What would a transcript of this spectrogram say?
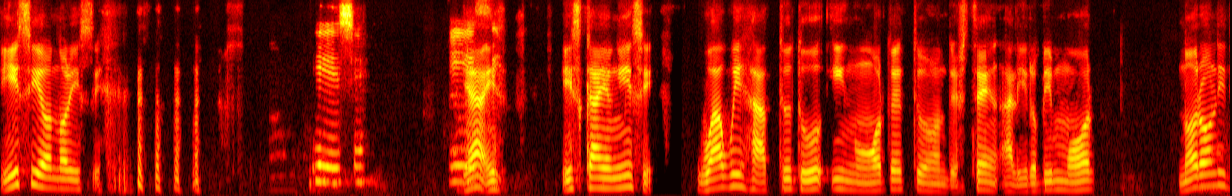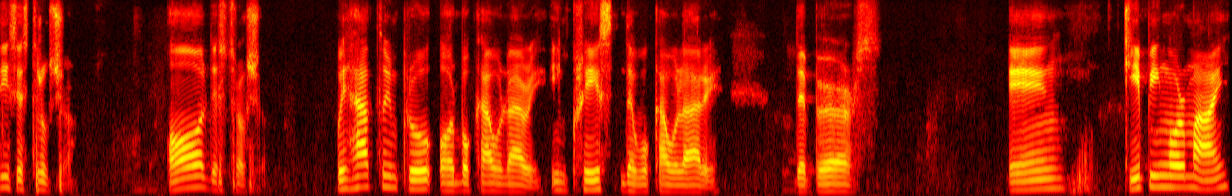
Easy or not easy? easy. Yeah, Easy. it's it's kind of easy. What we have to do in order to understand a little bit more, not only this structure, all the structure, we have to improve our vocabulary, increase the vocabulary, the verbs, and keep in our mind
